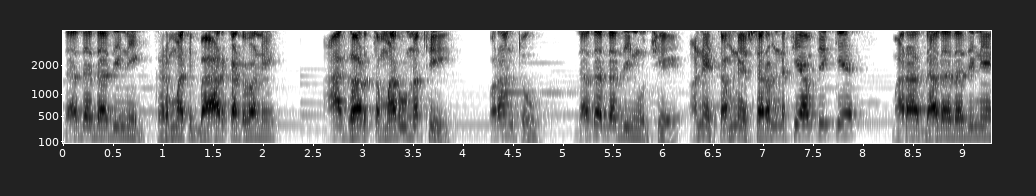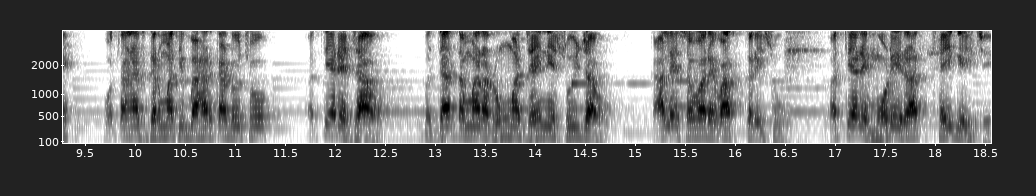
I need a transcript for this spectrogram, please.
દાદા દાદીની ઘરમાંથી બહાર કાઢવાની આ ઘર તમારું નથી, પરંતુ દાદા દાદીનું છે અને તમને શરમ નથી આવતી કે મારા દાદા દાદીને પોતાના જ ઘરમાંથી બહાર કાઢો છો? અત્યારે જાઓ. બધા તમારા રૂમમાં જઈને સૂઈ જાઓ. કાલે સવારે વાત કરીશું. અત્યારે મોડી રાત થઈ ગઈ છે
